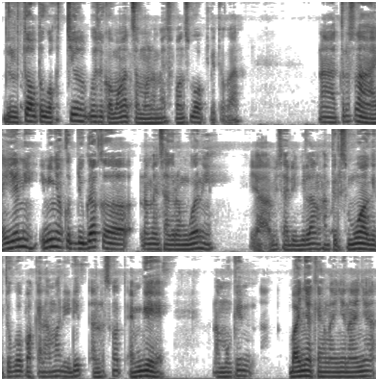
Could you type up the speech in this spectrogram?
dulu tuh waktu gue kecil gue suka banget sama namanya SpongeBob gitu kan. Nah terus nah iya nih ini nyangkut juga ke nama Instagram gue nih. Ya bisa dibilang hampir semua gitu gue pakai nama Didit underscore MG nah mungkin banyak yang nanya-nanya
